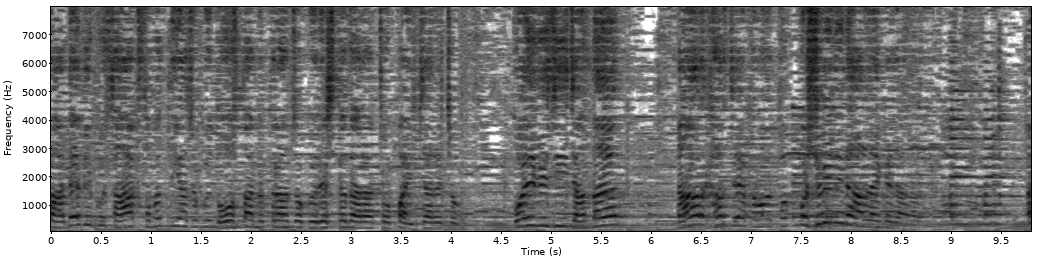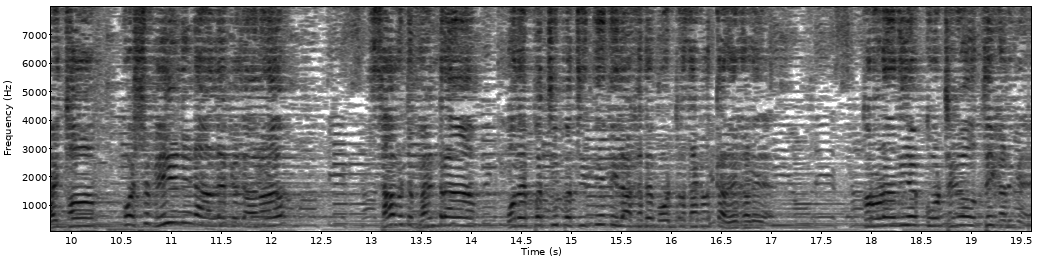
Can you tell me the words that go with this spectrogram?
ਤੁਹਾਡੇ ਵੀ ਕੋਈ ਸਾਖ ਸੰਬੰਧੀਆਂ ਚੋਂ, ਕੋਈ ਦੋਸਤਾਂ ਮਿੱਤਰਾਂ ਚੋਂ, ਕੋਈ ਰਿਸ਼ਤੇਦਾਰਾਂ ਚੋਂ, ਭਾਈਚਾਰੇ ਚੋਂ, ਕੋਈ ਵੀ ਜੀ ਜਾਂਦਾ ਨਾਲ ਖਰਚਿਆ ਕਰੋ, ਇੱਥੋਂ ਕੁਝ ਵੀ ਨਹੀਂ ਨਾਲ ਲੈ ਕੇ ਜਾਣਾ ਇੱਥੋਂ ਕੁਝ ਵੀ ਨਹੀਂ ਨਾਲ ਲੈ ਕੇ ਜਾਣਾ ਸਭ ਡਿਫੈਂਡਰਾਂ, ਉਹਦੇ 25 25 30 30 ਲੱਖ ਦੇ ਮੋਟਰਸਾਈਕਲ ਘਰੇ ਖੜੇ ਆ। ਕਰੋੜਾਂ ਦੀਆਂ ਕੋਠੀਆਂ ਉੱਥੇ ਖੜੀਆਂ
